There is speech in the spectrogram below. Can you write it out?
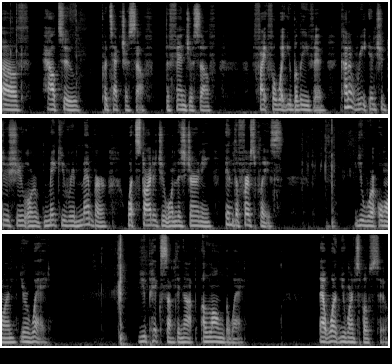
of how to protect yourself, defend yourself, fight for what you believe in, kind of reintroduce you or make you remember what started you on this journey in the first place. You were on your way. You picked something up along the way that what you weren't supposed to.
